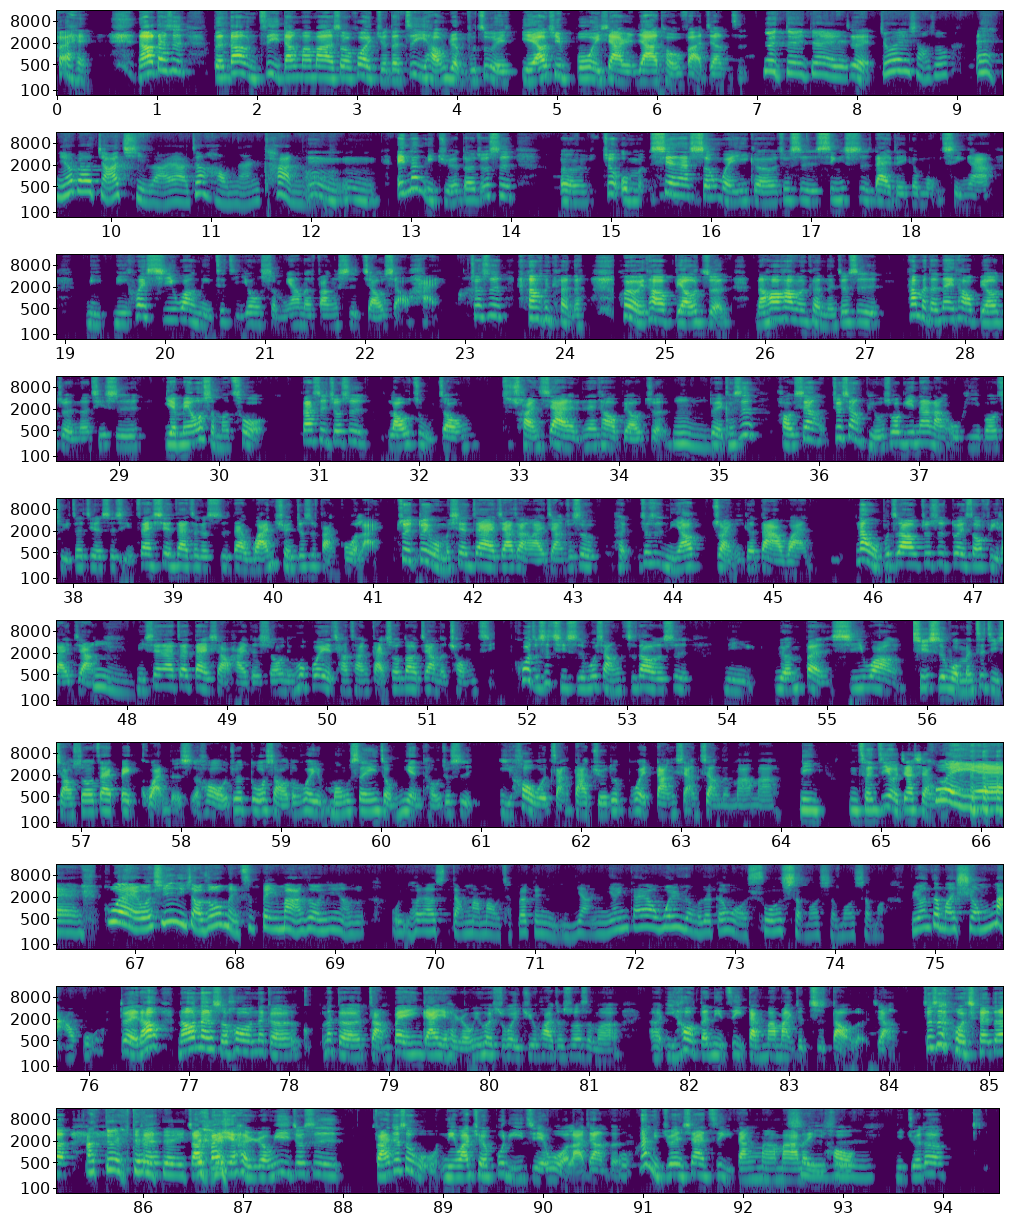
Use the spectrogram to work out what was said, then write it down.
对，然后但是等到你自己当妈妈的时候，会觉得自己好像忍不住也也要去拨一下人家的头发，这样子。对对对对，就会想说，哎，你要不要夹起来啊？这样好难看哦。嗯嗯，哎，那你觉得就是呃，就我们现在身为一个就是新世代的一个母亲啊，你你会希望你自己用什么样的方式教小孩？就是 他们可能会有一套标准，然后他们可能就是他们的那套标准呢，其实也没有什么错，但是就是老祖宗传下来的那套标准，嗯，对。可是好像就像比如说囡仔人有耳无喙这件事情，在现在这个时代完全就是反过来，所以对我们现在的家长来讲，就是很就是你要转一个大弯。那我不知道，就是对 Sophie 来讲，嗯，你现在在带小孩的时候，你会不会也常常感受到这样的冲击？或者是其实我想知道的是，你原本希望，其实我们自己小时候在被管的时候，我觉得多少都会萌生一种念头，就是以后我长大绝对不会当像这样的妈妈。你你曾经有这样想过？会耶，会。我心里小时候每次被骂的时候，我心想说。我以后要是当妈妈，我才不要跟你一样。你应该要温柔的跟我说什么什么什么，不用这么凶骂我。对，然后然后那个时候那个那个长辈应该也很容易会说一句话，就说什么呃，以后等你自己当妈妈你就知道了。这样就是我觉得啊，对对对，对，长辈也很容易就是，反正就是我你完全不理解我啦这样的。那你觉得你现在自己当妈妈了以后，你觉得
